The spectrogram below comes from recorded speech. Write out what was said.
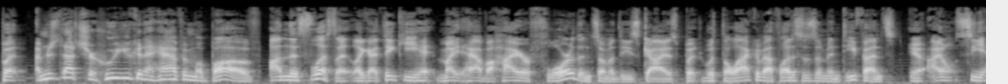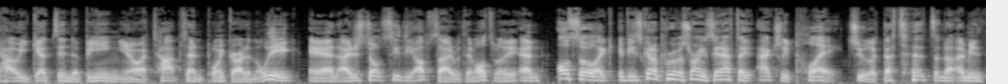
but I'm just not sure who you're going to have him above on this list. Like, I think he ha- might have a higher floor than some of these guys, but with the lack of athleticism and defense, you know, I don't see how he gets into being, you know, a top 10 point guard in the league. And I just don't see the upside with him ultimately. And also, like, if he's going to prove us wrong, he's going to have to actually play too. Like, that's, that's enough. I mean,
